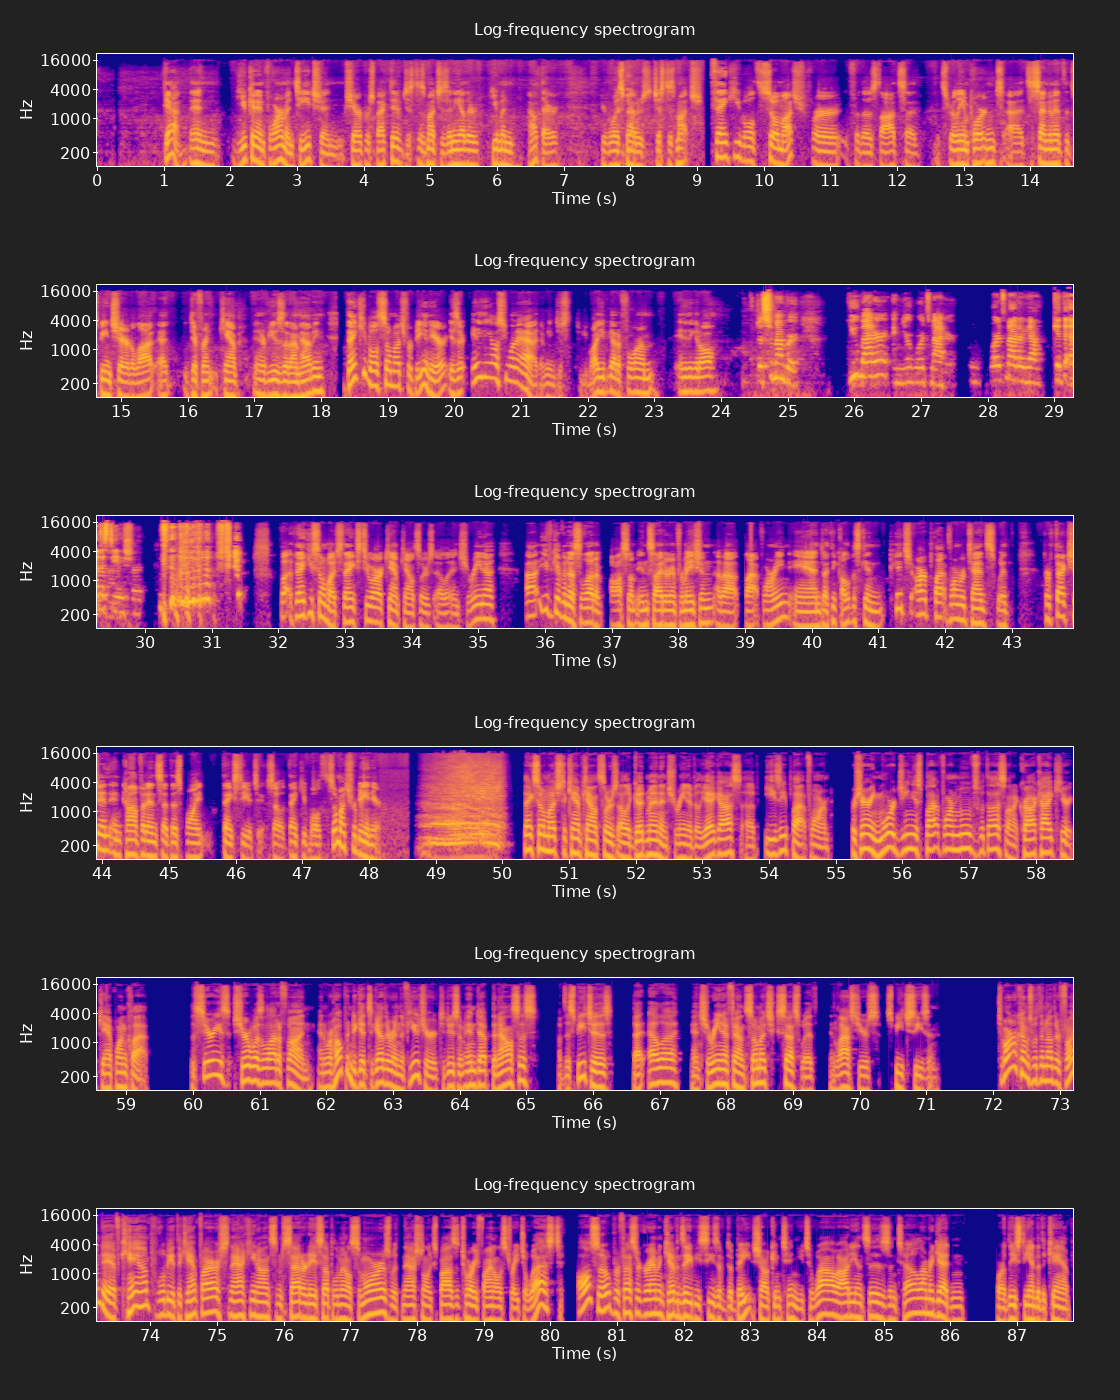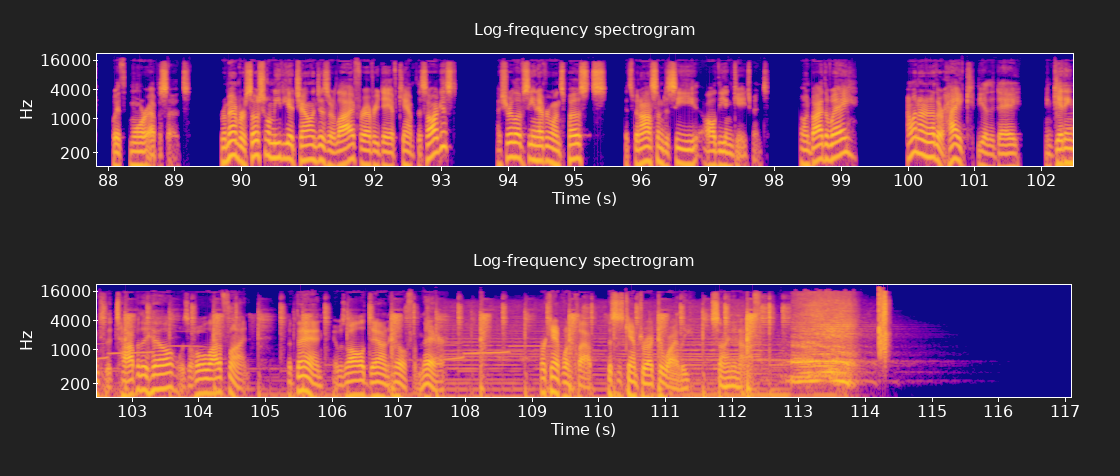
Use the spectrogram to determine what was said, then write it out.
Yeah, and you can inform and teach and share perspective just as much as any other human out there. Your voice matters just as much. Thank you both so much for for those thoughts. Uh, it's really important. Uh, it's a sentiment that's being shared a lot at different camp interviews that I'm having. Thank you both so much for being here. Is there anything else you want to add? I mean, just while you've got a forum, anything at all? Just remember, you matter and your words matter. Words matter, yeah. Get the Words NSDA matter. shirt. But thank you so much. Thanks to our camp counselors, Ella and Zcherina. Uh, you've given us a lot of awesome insider information about platforming, and I think all of us can pitch our platformer tents with perfection and confidence at this point, thanks to you two. So thank you both so much for being here. Thanks so much to camp counselors Ella Goodman and Zcherina Villegas of E-Z Platform for sharing more genius platform moves with us on a croc hike here at Camp One Clap. The series sure was a lot of fun, and we're hoping to get together in the future to do some in depth analysis of the speeches that Ella and Zcherina found so much success with in last year's speech season. Tomorrow comes with another fun day of camp. We'll be at the campfire snacking on some Saturday supplemental s'mores with National Expository finalist Rachel West. Also, Professor Graham and Kevin's ABCs of debate shall continue to wow audiences until Armageddon, or at least the end of the camp, with more episodes. Remember, social media challenges are live for every day of camp this August. I sure love seeing everyone's posts. It's been awesome to see all the engagement. Oh, and by the way, I went on another hike the other day, and getting to the top of the hill was a whole lot of fun. But then it was all downhill from there. For Camp One Clap, this is Camp Director Wiley signing off.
